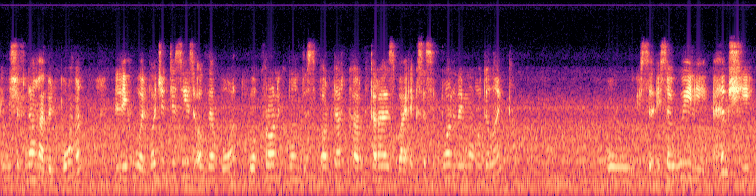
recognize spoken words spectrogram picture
اللي شفناها بال bone اللي هو ال Paget disease of the bone هو chronic bone disorder characterized by excessive bone remodeling ويسوي لي أهم شيء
